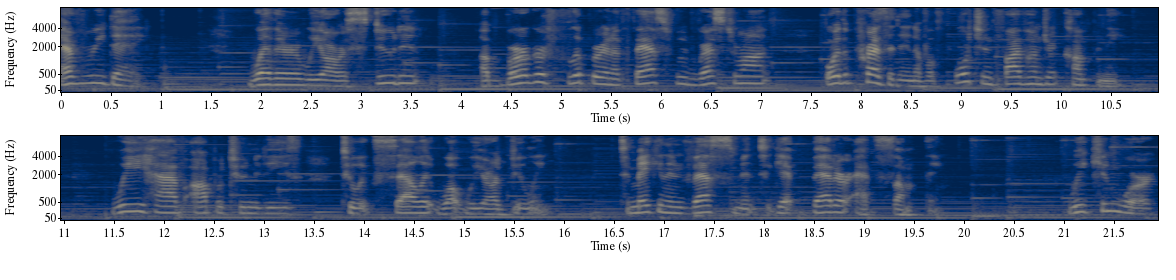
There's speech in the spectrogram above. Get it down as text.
Every day, whether we are a student, a burger flipper in a fast food restaurant, or the president of a Fortune 500 company, we have opportunities to excel at what we are doing, to make an investment to get better at something. We can work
